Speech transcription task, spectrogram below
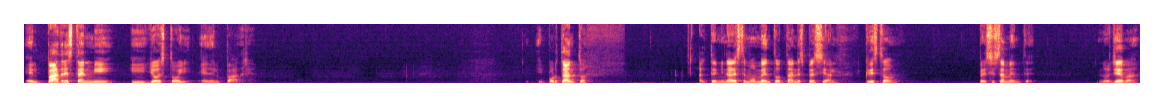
el Padre está en mí y yo estoy en el Padre. Y por tanto, al terminar este momento tan especial, Cristo precisamente nos lleva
